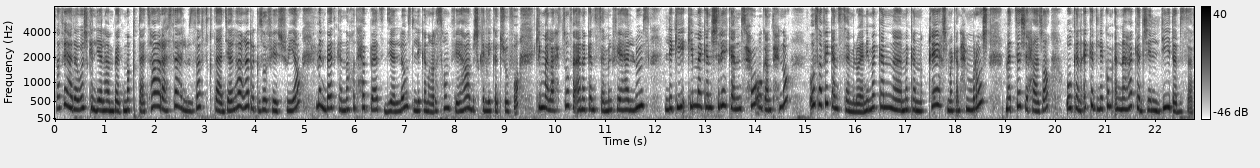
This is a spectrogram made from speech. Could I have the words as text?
صافي هذا هو الشكل ديالها من بعد ما قطعتها؟ راه ساهل بزاف التقطاع ديالها غير ركزوا فيه شوية. من بعد كناخذ حبات ديال اللوز اللي كنغرسهم فيها بالشكل اللي كتشوفوا كما لاحظتوا فأنا كنستعمل فيها اللوز اللي كي كما كنشريه كنمسحو وكنطحنو. وصافي كنستعملو يعني ما كان ما كنقيهش ما كنحمروش ما حتى شي حاجة. وكنأكد لكم أنها كتجي لذيذة بزاف.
